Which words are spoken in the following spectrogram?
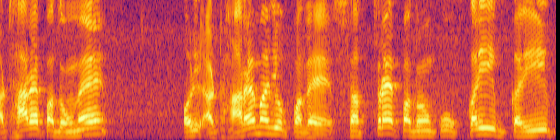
अठारह पदों में और ये अठारहवा जो पद है, सत्रह पदों को करीब करीब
